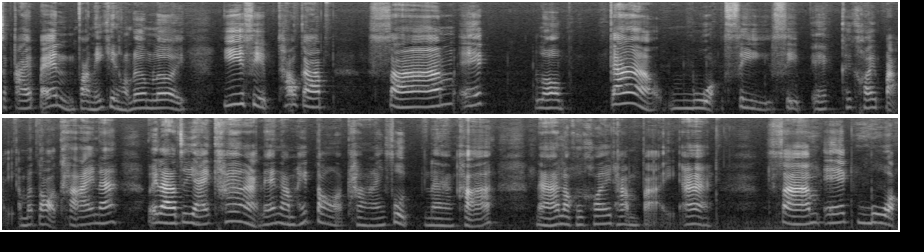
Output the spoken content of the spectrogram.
จะกลายเป็นฝั่งนี้เขียนของเดิมเลย 20 เท่ากับ 3x ลบ9บวก 40x ค่อย ๆ ไป เอามาต่อท้ายนะ เวลาจะย้ายข้าแนะนำให้ต่อท้ายสุดนะคะ นะ เราค่อยๆทำไป อะ 3x บวก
